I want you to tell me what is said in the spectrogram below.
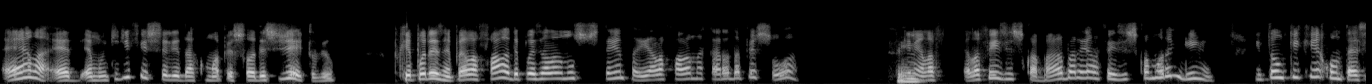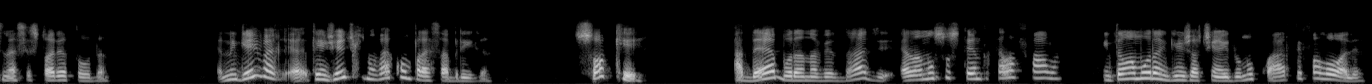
ela é, é muito difícil você lidar com uma pessoa desse jeito, viu? Porque, por exemplo, ela fala, depois ela não sustenta e ela fala na cara da pessoa. Sim, ela, ela fez isso com a Bárbara e ela fez isso com a Moranguinho. Então, o que que acontece nessa história toda? Ninguém vai. é, Tem gente que não vai comprar essa briga. Só que a Débora, na verdade, ela não sustenta o que ela fala. Então a Moranguinho já tinha ido no quarto e falou: Olha,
